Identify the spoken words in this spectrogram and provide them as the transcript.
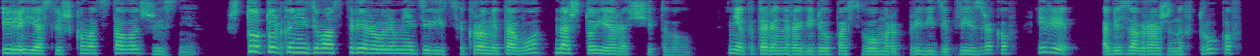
Или я слишком отстал от жизни. Что только не демонстрировали мне девицы, кроме того, на что я рассчитывал. Некоторые норовили упасть в обморок при виде призраков или обезображенных трупов,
